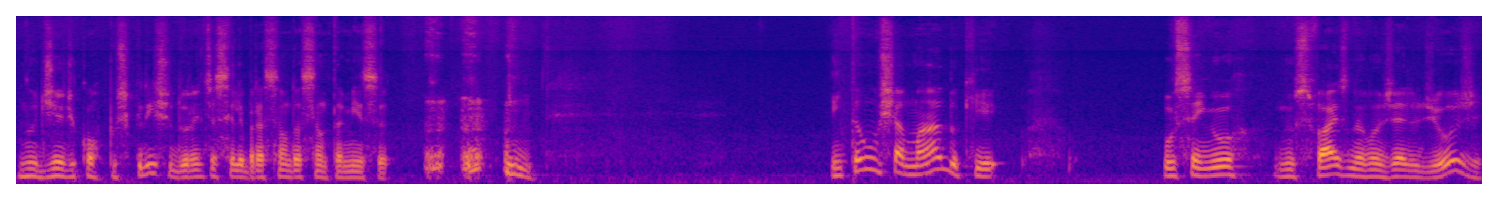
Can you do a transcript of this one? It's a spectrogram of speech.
no dia de Corpus Christi, durante a celebração da Santa Missa. Então, o chamado que o Senhor nos faz no Evangelho de hoje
